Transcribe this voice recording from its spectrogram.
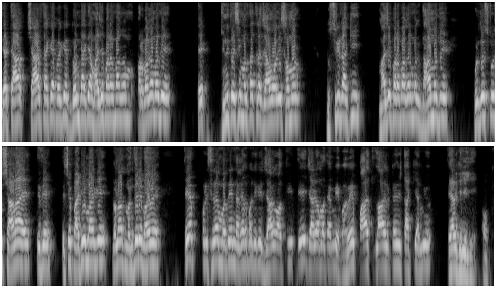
त्या त्या चार टाक्यापैकी दोन टाक्या माझ्या प्रभागा प्रभागामध्ये एक जुनी तहसील म्हणतात त्याला जामवादी समोर दुसरी टाकी माझे प्रभाग क्रमांक दहा मध्ये उर्दू स्कूल शाळा आहे तिथे. त्याच्या पाठीमागे नवनाथ मंदिरे भव्य. ते परिसरामध्ये नगरपालिकेची जागा होती. ते जागामध्ये आम्ही भव्य पाच लाख लिटरची टाकी आम्ही तयार केलेली आहे. ओके.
